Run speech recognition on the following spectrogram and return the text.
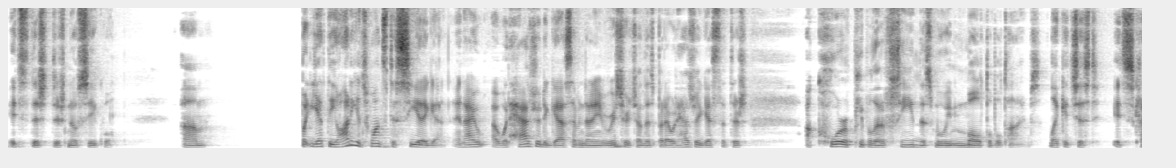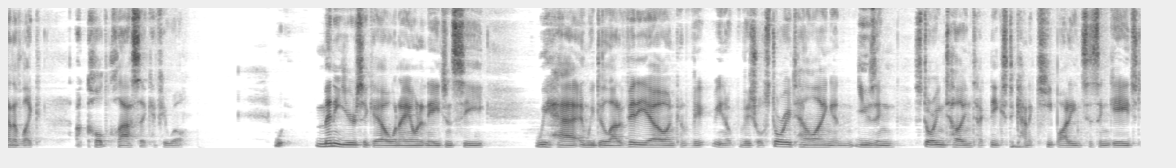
It's there's there's no sequel. Um, but yet the audience wants to see it again. And I, I would hazard a guess, I haven't done any research on this, but I would hazard a guess that there's a core of people that have seen this movie multiple times. Like it's just, it's kind of like a cult classic, if you will. Many years ago, when I owned an agency, we had, and we did a lot of video and kind of, you know, visual storytelling and using storytelling techniques to kind of keep audiences engaged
